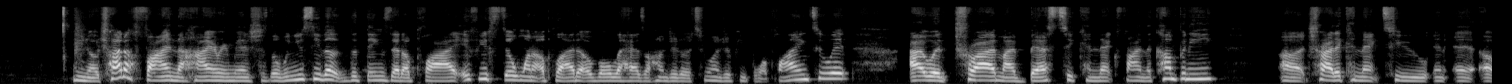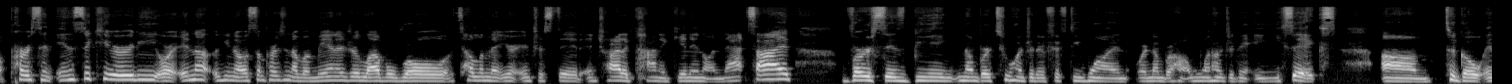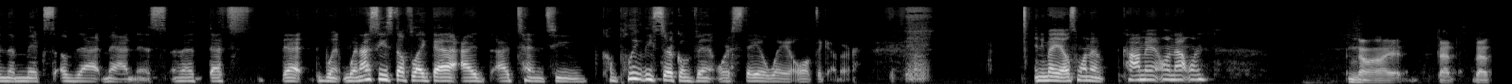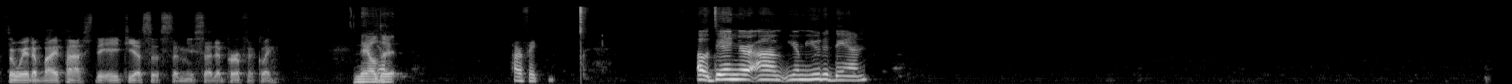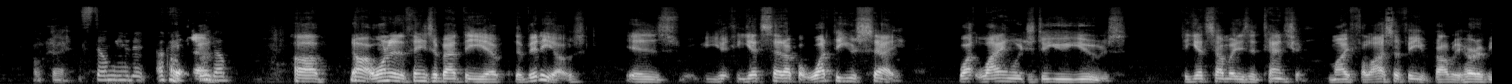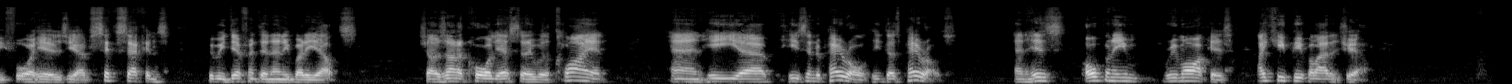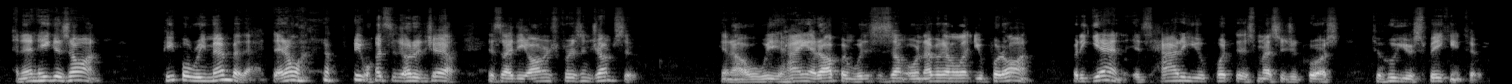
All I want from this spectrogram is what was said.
you know, try to find the hiring manager. So when you see the the things that apply, if you still want to apply to a role that has 100 or 200 people applying to it, I would try my best to connect, find the company, uh, try to connect to an, a, a, person in security or in a you know some person of a manager level role. Tell them that you're interested and try to kind of get in on that side versus being number 251 or number 186 um, to go in the mix of that madness. And that that's that when when I see stuff like that, I I tend to completely circumvent or stay away altogether. Anybody else want to comment on that one? No, I that's that's the way to bypass the ATS system. You said it perfectly. Nailed yep. it. Perfect. Oh, Dan, you're um you're muted, Dan. Okay. Still muted. Okay, okay. there you go. Uh, no, one of the things about the uh, the videos is you can get set up. But what do you say? What language do you use to get somebody's attention? My philosophy, you've probably heard it before. Here is you have six seconds to be different than anybody else. So I was on a call yesterday with a client, and he uh, he's into payroll. He does payrolls, and his opening remark is, "I keep people out of jail." And then he goes on. People remember that. They don't he wants to go to jail. It's like the orange prison jumpsuit. You know, we hang it up and this is something we're never going to let you put on. But again, it's how do you put this message across to who you're speaking to?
